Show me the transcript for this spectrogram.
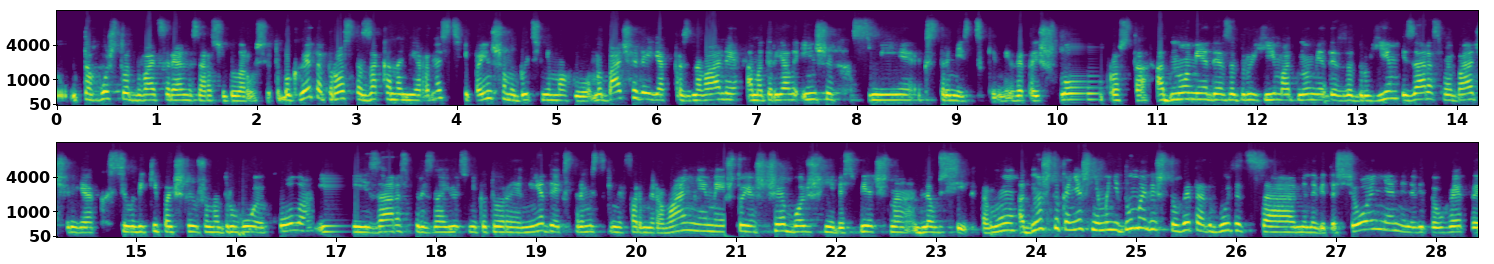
у того что адбываецца реально зараз у беларусі то бок гэта просто заканамернасць і по-іншаму быць не магло. Мы бачылі як прызнавалі а матэрыялы іншых сМ экстрэмісцкімі. Гэта ішло просто одно медыа за другим одно медыа за другим і зараз мы бачым як сілавікі пайшлі ўжо на другое кола і, і зараз зараз прызнаюць некаторыя меды экстрэмісцкімі фарміраваннямі што яшчэ больш небяспечна для ўсіх Таму адно што канешне мы не думалі што гэта адбудзецца менавіта сёння менавіта ў гэты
